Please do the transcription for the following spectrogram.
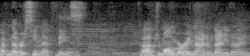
I've never seen that face. Uh, Jamal Murray, 9 of 99.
